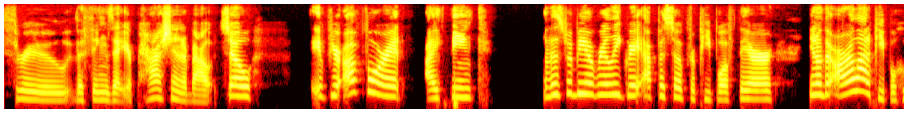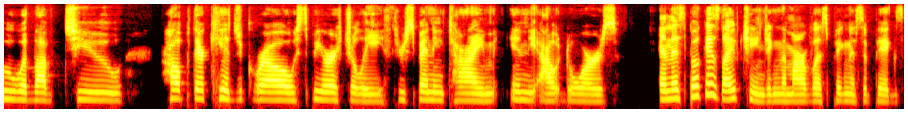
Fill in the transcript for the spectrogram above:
through the things that you're passionate about. So if you're up for it, I think this would be a really great episode for people if they're, you know, there are a lot of people who would love to help their kids grow spiritually through spending time in the outdoors. And this book is life changing, The Marvelous Pigness of Pigs.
